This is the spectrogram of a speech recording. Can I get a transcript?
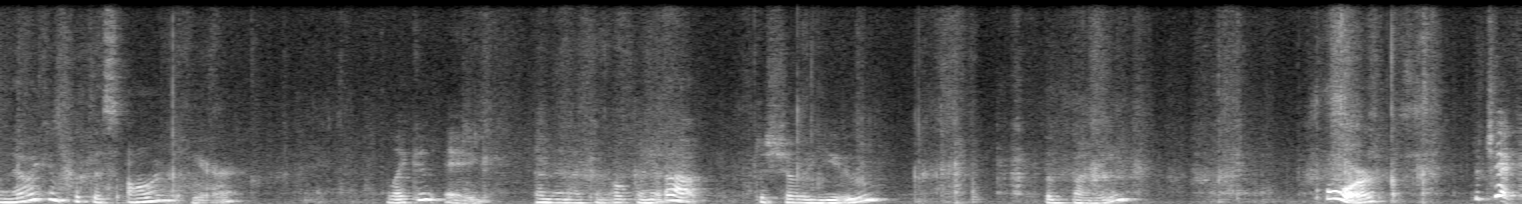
So now I can put this on here like an egg and then I can open it up to show you the bunny or the chick.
